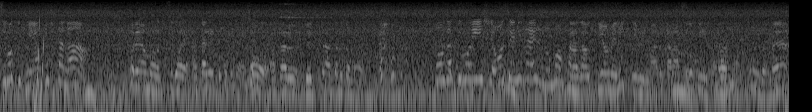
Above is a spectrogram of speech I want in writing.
すごく飛躍したら、これはもうすごい当たるってことだよね。そう当たる。絶対当たると思う 方角もいいし温泉に入るのも体を清めるっていう意味もあるから、すごくいいと思あう、そうだね。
